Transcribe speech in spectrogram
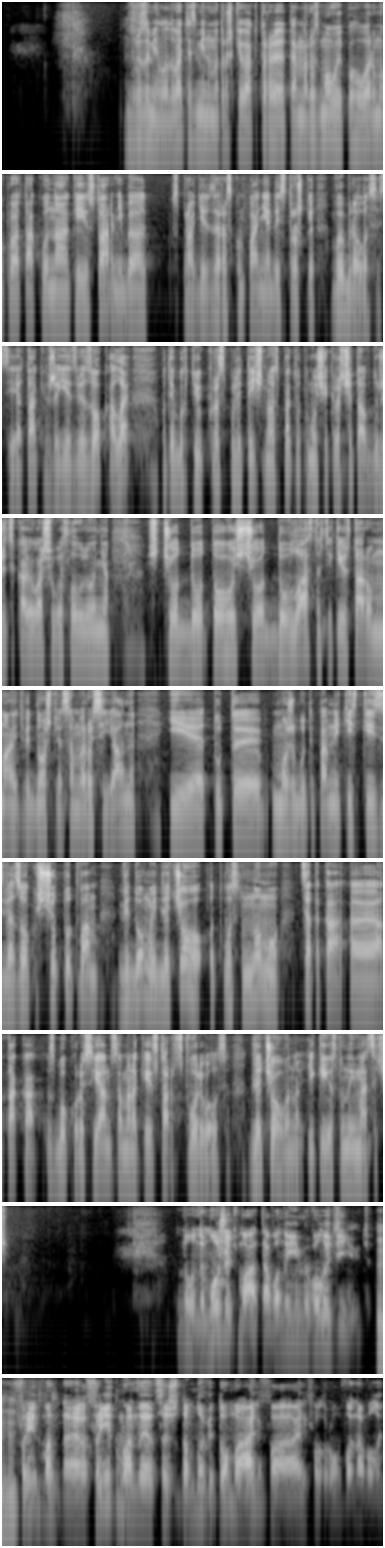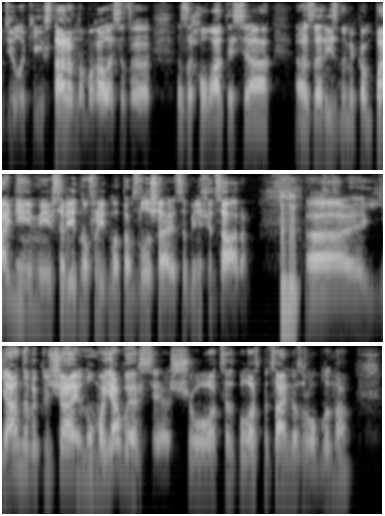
Зрозуміло. Давайте змінимо трошки вектор е, теми розмови і поговоримо про атаку на Київстар. Ніби справді зараз компанія десь трошки вибралася з цієї атаки, вже є зв'язок. Але от я би хотів якраз з політичного аспекту, тому що якраз читав дуже цікаві ваші висловлювання щодо того, що до власності Київстару мають відношення саме росіяни, і тут е, може бути певний якийсь такий зв'язок. Що тут вам відомо і для чого? От в основному ця така е, атака з боку росіян саме на Київстар створювалася. Для чого вона? Який основний меседж? Ну не можуть мати, а вони іми володіють. Угу. Фрідман, е, Фрідман, е, це ж давно відомо. Альфа, Альфа Груп, вона володіла Київстаром, намагалася за, заховатися е, за різними компаніями, і все рідно Фрідман там залишається бенефіціаром. Угу. Е, я не виключаю. Ну, моя версія, що це була спеціально зроблена.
